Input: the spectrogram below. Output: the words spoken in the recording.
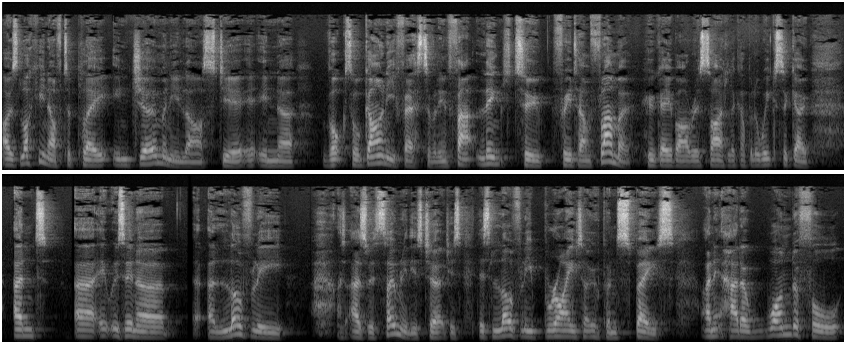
I was lucky enough to play in Germany last year in uh, Vox Organi Festival, in fact, linked to Friedhelm Flamme, who gave our recital a couple of weeks ago. And uh, it was in a, a lovely as with so many of these churches, this lovely, bright, open space. And it had a wonderful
